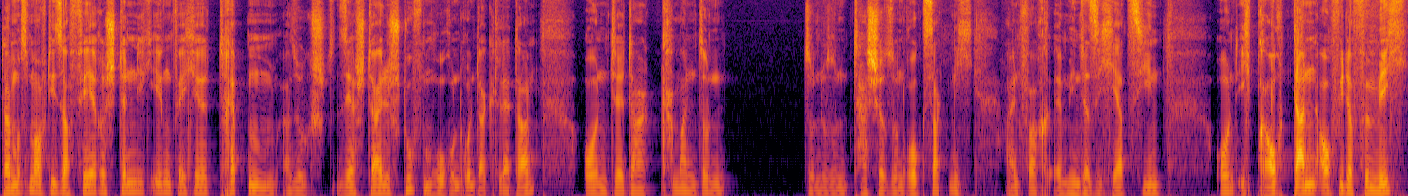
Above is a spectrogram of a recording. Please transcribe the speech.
dann muss man auf dieser Fähre ständig irgendwelche Treppen, also sehr steile Stufen hoch und runter klettern. Und äh, da kann man so, ein, so, eine, so eine Tasche, so einen Rucksack nicht einfach ähm, hinter sich herziehen. Und ich brauche dann auch wieder für mich,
